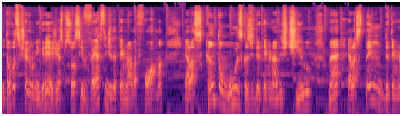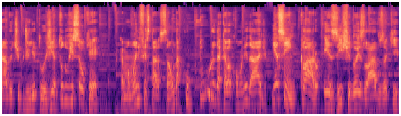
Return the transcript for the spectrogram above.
Então você chega numa igreja e as pessoas se vestem de determinada forma, elas cantam músicas de determinado estilo, né? Elas têm um determinado tipo de liturgia. Tudo isso é o quê? É uma manifestação da cultura daquela comunidade. E assim, claro, existe dois lados aqui.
